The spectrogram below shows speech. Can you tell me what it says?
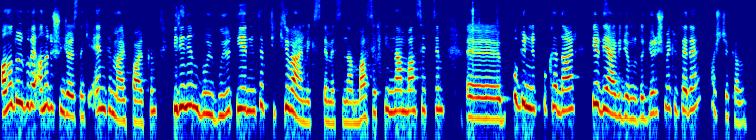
ana duygu ve ana düşünce arasındaki en temel farkın birinin duyguyu, diğerinin ise fikri vermek istemesinden bahsettiğinden bahsettim. Ee, bugünlük bu kadar. Bir diğer videomuzda görüşmek üzere. Hoşçakalın.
